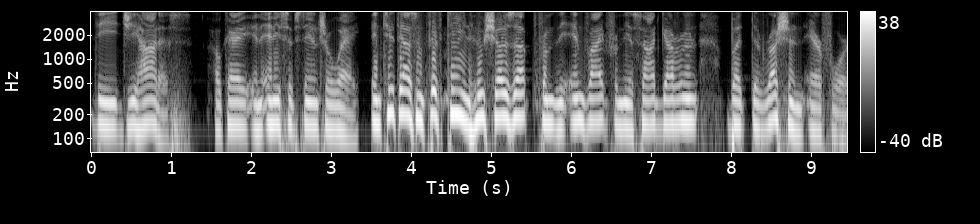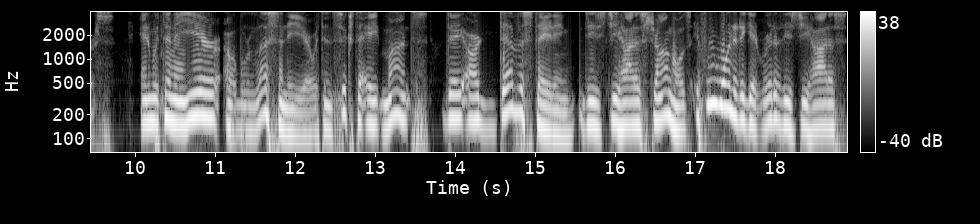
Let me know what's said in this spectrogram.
the jihadists, okay, in any substantial way. In 2015, who shows up from the invite from the Assad government but the Russian Air Force? And within a year, uh, or less than a year, within six to eight months, they are devastating these jihadist strongholds. If we wanted to get rid of these jihadists,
